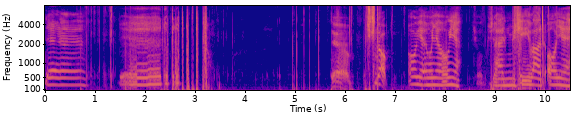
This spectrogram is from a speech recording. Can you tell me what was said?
De... De... Oh yeah, oh yeah, oh yeah. Çok güzel müziği var. Oh yeah.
